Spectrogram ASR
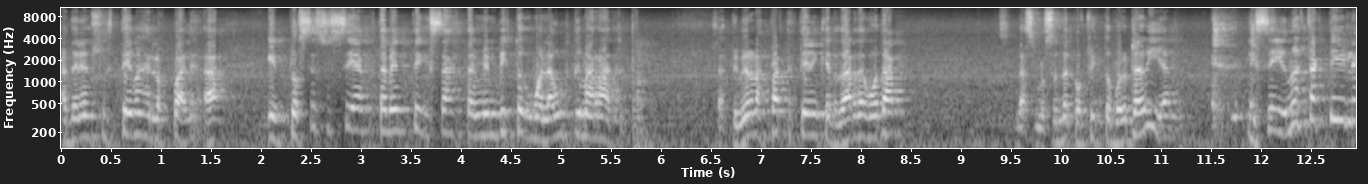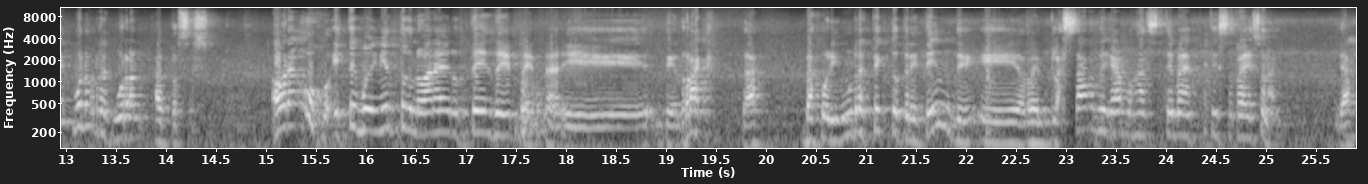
a tener sistemas en los cuales ah, el proceso sea justamente quizás también visto como la última ratio. O sea, primero las partes tienen que tratar de agotar la solución del conflicto por otra vía y si no es factible, bueno, recurran al proceso. Ahora, ojo, este movimiento que lo van a ver ustedes de, de, eh, del RAC, ¿tá? bajo ningún respecto pretende eh, reemplazar, digamos, al sistema de justicia tradicional. ¿ya?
